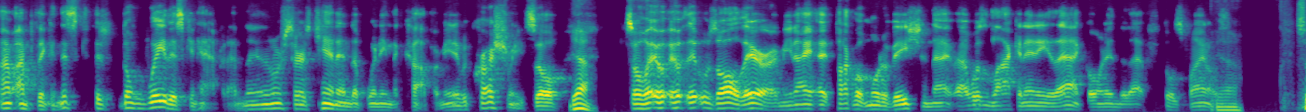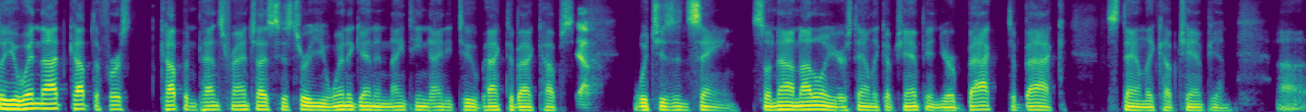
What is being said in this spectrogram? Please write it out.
I'm, I'm, thinking this, there's no way this can happen. I mean, the North Stars can't end up winning the cup. I mean, it would crush me. So, yeah. So it, it, it was all there. I mean, I, I talk about motivation. I, I wasn't lacking any of that going into that those finals. Yeah. So you win that cup, the first cup in Pens franchise history. You win again in 1992, back to back cups, yeah. which is insane. So now not only you're a Stanley Cup champion, you're back to back Stanley Cup champion. Uh,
